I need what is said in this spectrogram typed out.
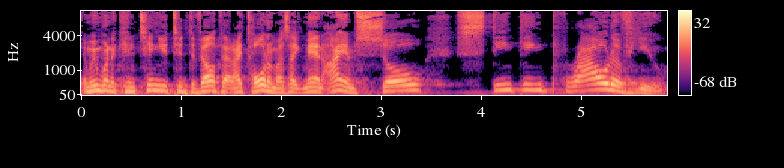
And we want to continue to develop that. And I told him, I was like, man, I am so stinking proud of you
